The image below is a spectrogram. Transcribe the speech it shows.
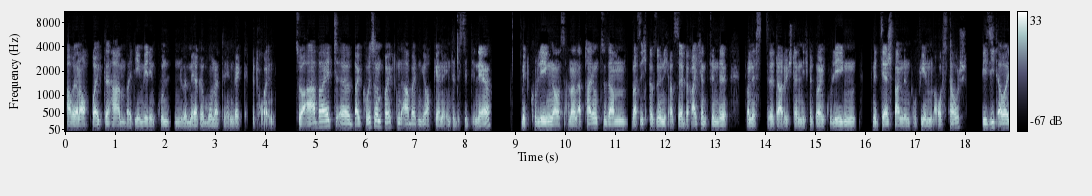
aber dann auch Projekte haben, bei denen wir den Kunden über mehrere Monate hinweg betreuen. Zur Arbeit. Äh, bei größeren Projekten arbeiten wir auch gerne interdisziplinär mit Kollegen aus anderen Abteilungen zusammen, was ich persönlich als sehr bereichernd finde. Man ist äh, dadurch ständig mit neuen Kollegen mit sehr spannenden Profilen im Austausch. Wie sieht aber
